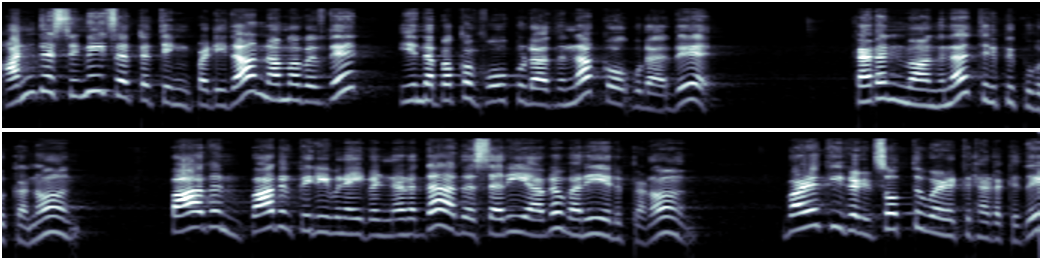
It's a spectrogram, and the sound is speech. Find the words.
அந்த சிவில் சட்டத்தின் படி தான் நம்ம வந்து இந்த பக்கம் போகக்கூடாதுன்னா போகக்கூடாது. கடன் வாங்கினா திருப்பி கொடுக்கணும். பாதம் பாத பிரிவினைகள் நடந்தால் அதை சரியாக வரையறுக்கணும். வழக்குகள் சொத்து வழக்கு நடக்குது.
